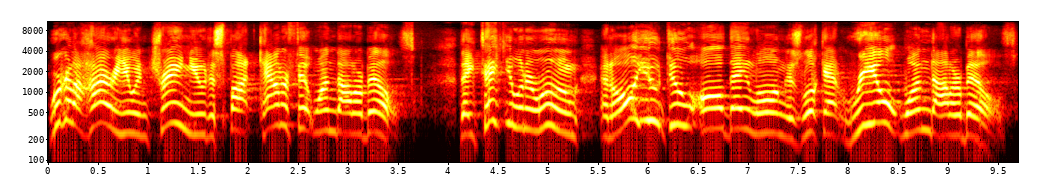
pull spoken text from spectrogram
we're going to hire you and train you to spot counterfeit $1 bills. They take you in a room, and all you do all day long is look at real $1 bills.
